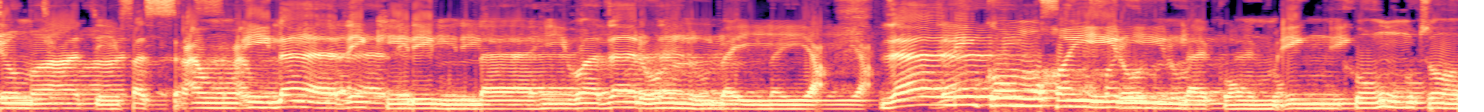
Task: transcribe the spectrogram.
জুমআতি ফাসআউ ইলা যিকরিল্লাহি ওয়া যারুল বাই' যালিকুম খায়রুল লাকুম ইন কুনতুম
